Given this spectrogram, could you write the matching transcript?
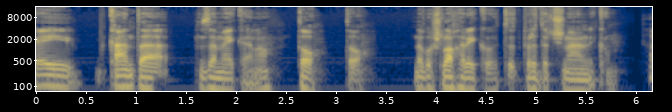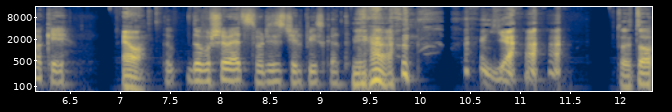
hej, kanta za meka, no, to, to. Da boš lahko rekel tudi pred računalnikom. Ok, Evo, da, da bo še več stvari začel piskati. ja. ja. To je to,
